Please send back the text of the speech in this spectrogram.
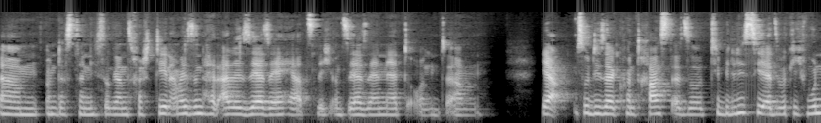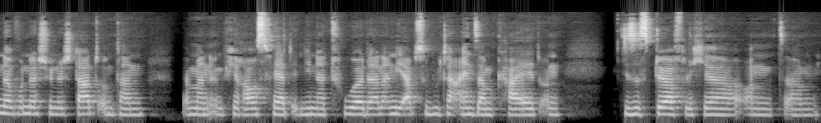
ähm, und das dann nicht so ganz verstehen. Aber wir sind halt alle sehr, sehr herzlich und sehr, sehr nett und ähm, ja, so dieser Kontrast, also Tbilisi als wirklich wunder, wunderschöne Stadt und dann, wenn man irgendwie rausfährt in die Natur, dann an die absolute Einsamkeit und dieses Dörfliche und ähm,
